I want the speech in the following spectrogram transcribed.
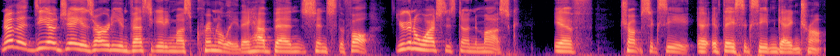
Now that DOJ is already investigating Musk criminally, they have been since the fall. You're going to watch this done to Musk if Trump succeed, if they succeed in getting Trump.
